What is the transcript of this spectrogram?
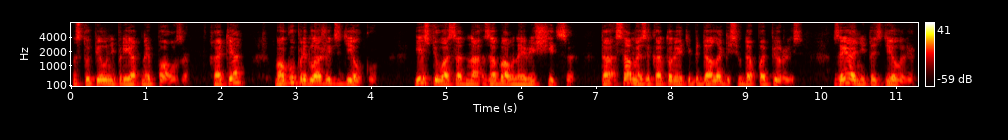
Наступила неприятная пауза. Хотя могу предложить сделку. Есть у вас одна забавная вещица. Та самая, за которой эти бедолаги сюда поперлись. Зря они это сделали,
